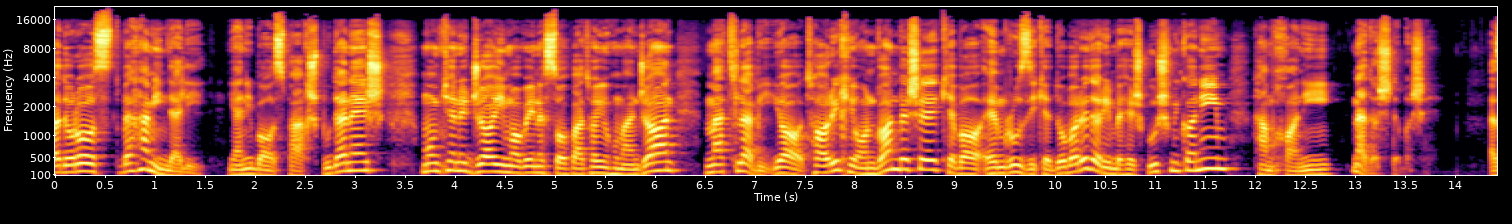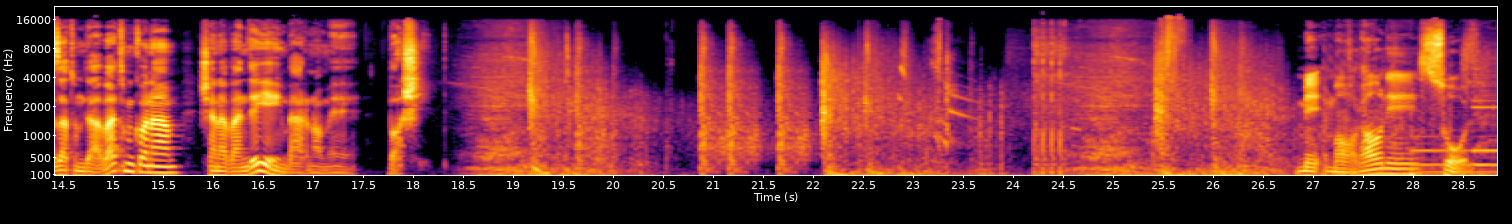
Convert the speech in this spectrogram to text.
و درست به همین دلیل یعنی بازپخش بودنش ممکنه جایی ما بین صحبتهای هومن جان مطلبی یا تاریخی عنوان بشه که با امروزی که دوباره داریم بهش گوش می‌کنیم همخوانی نداشته باشه ازتون دعوت می‌کنم شنونده این برنامه باشید. معماران صلح.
